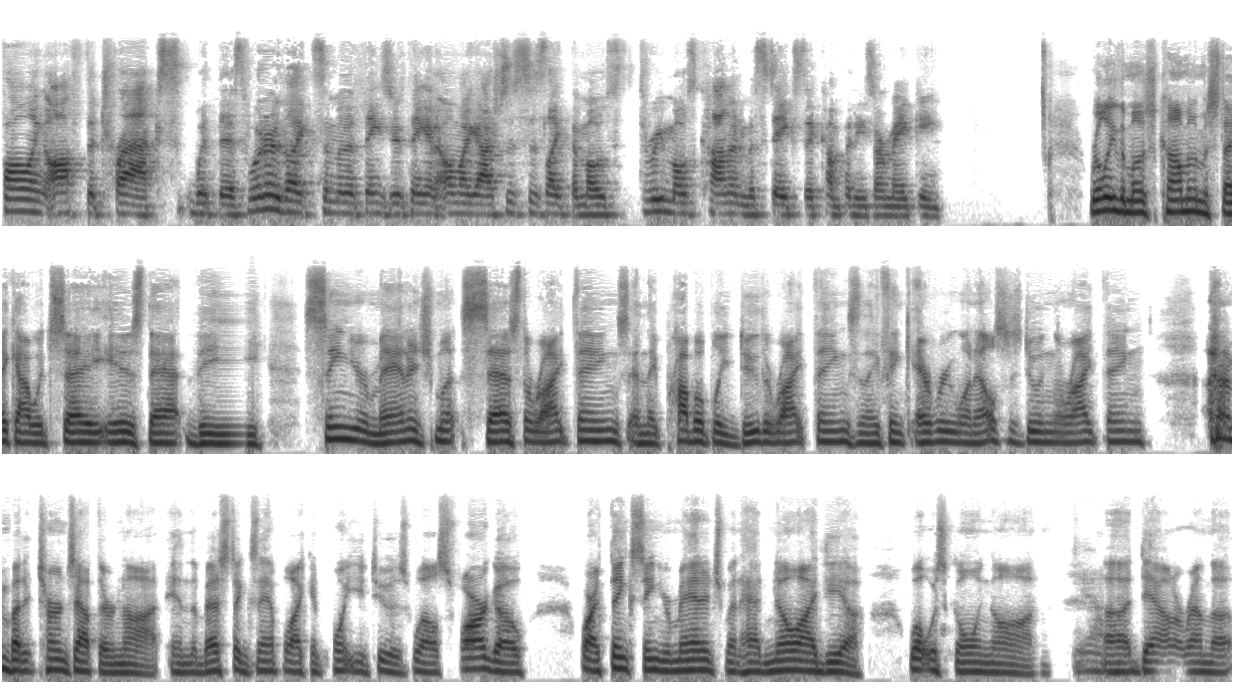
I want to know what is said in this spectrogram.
falling off the tracks with this? What are like some of the things you're thinking, oh my gosh, this is like the most three most common mistakes that companies are making? Really the most common mistake I would say is that the senior management says the right things and they probably do the right things and they think everyone else is doing the right thing, but it turns out they're not. And the best example I can point you to is Wells Fargo, where I think senior management had no idea what was going on Yeah. uh, down around the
